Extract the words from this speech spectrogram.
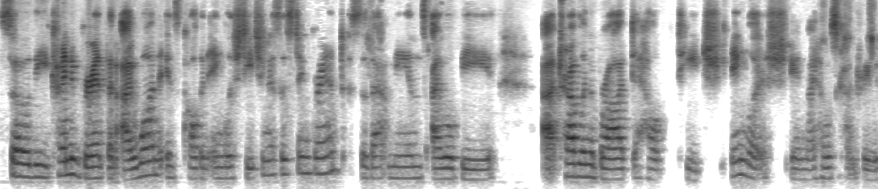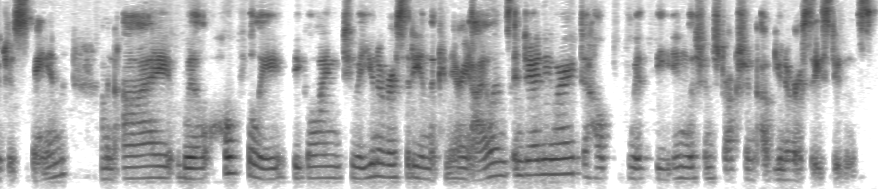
So, the kind of grant that I won is called an English Teaching Assistant grant. So, that means I will be uh, traveling abroad to help teach English in my host country, which is Spain. And I will hopefully be going to a university in the Canary Islands in January to help with the English instruction of university students.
